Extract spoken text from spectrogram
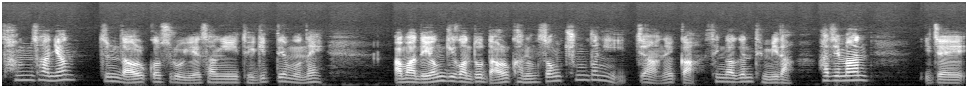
3, 4년쯤 나올 것으로 예상이 되기 때문에 아마 내연기관도 나올 가능성 충분히 있지 않을까 생각은 듭니다. 하지만 이제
